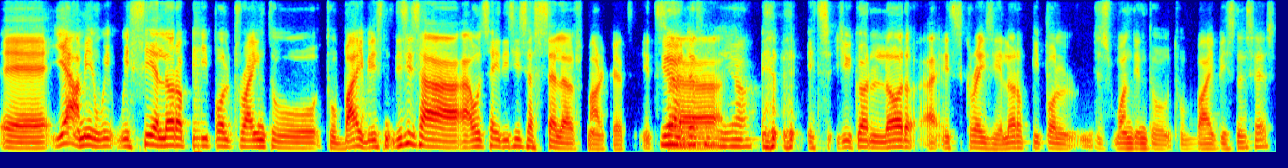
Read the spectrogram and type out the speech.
Uh, yeah, I mean, we, we see a lot of people trying to to buy business. This is a, I would say, this is a seller's market. It's yeah, uh, definitely, yeah. it's you got a lot. Of, uh, it's crazy. A lot of people just wanting to to buy businesses.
